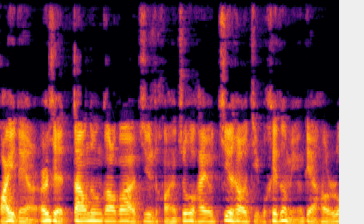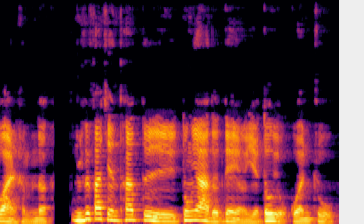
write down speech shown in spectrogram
华语电影，而且大红灯高高挂记好像之后还有介绍几部黑泽明电影，还有乱什么的，你会发现他对东亚的电影也都有关注。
